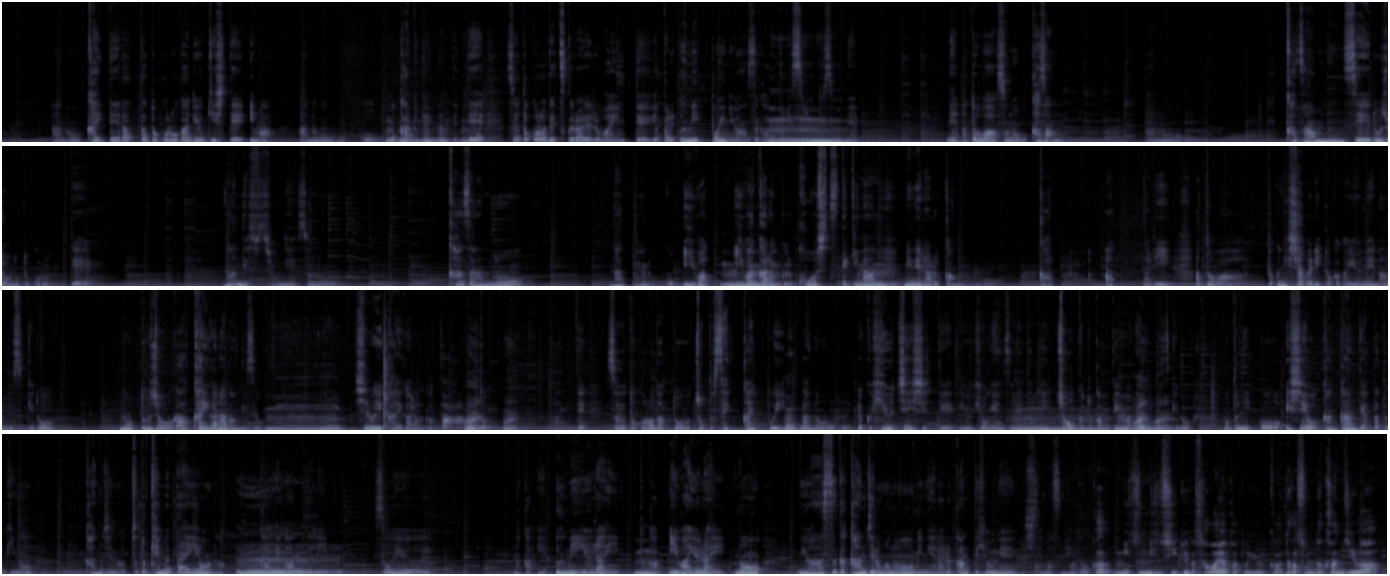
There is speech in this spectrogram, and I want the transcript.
あの海底だったところが隆起して今あのこう丘みたいになっててそういうところで作られるワインってやっぱり海っぽいニュアンスがあったりするんですよね。であとはその火山あの火山性土壌のところって何でしょうね。その火山のなんていうのこう岩、うん岩から来る硬質的なうん。ミネラル感があったりあとは特にシャブリとかが有名なんですけどもう土壌が貝殻なんですよ。白い貝殻がバはいーッとはいあって、そういうところだとちょっと石灰っぽい、あのよく火打ち石っていう表現されたうん。りチョークとかって言われるんですけど、本当にこう石をカンカンってやった時の感じのちょっと煙たいような香りがあったりそういうなんかい海由来とかうん岩由来のニュアンスが感じるものをミネラル感って表現してますね。なんかみずみずしいというか爽やかというかなんかそんな感じは、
